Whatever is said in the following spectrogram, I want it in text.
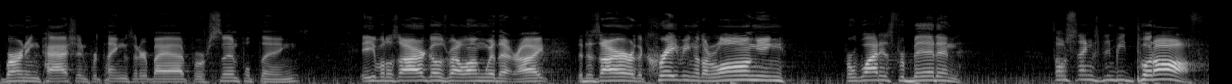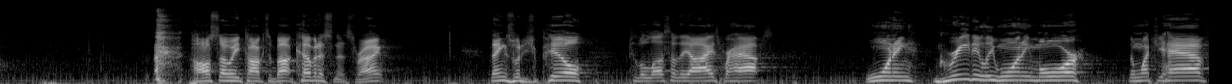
burning passion for things that are bad, for sinful things. Evil desire goes right along with that, right? The desire or the craving or the longing for what is forbidden. Those things to be put off. Also, he talks about covetousness, right? Things which appeal to the lust of the eyes, perhaps. Wanting, greedily wanting more than what you have.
